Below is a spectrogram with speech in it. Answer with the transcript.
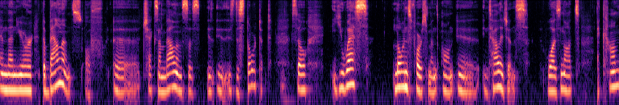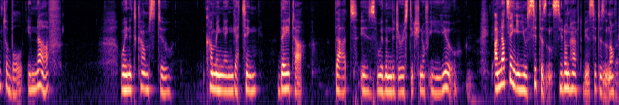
and then your the balance of uh, checks and balances is, is, is distorted. So, U.S. law enforcement on uh, intelligence was not accountable enough when it comes to coming and getting data that is within the jurisdiction of EU. Mm. I'm not saying EU citizens. You don't have to be a citizen of. No.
